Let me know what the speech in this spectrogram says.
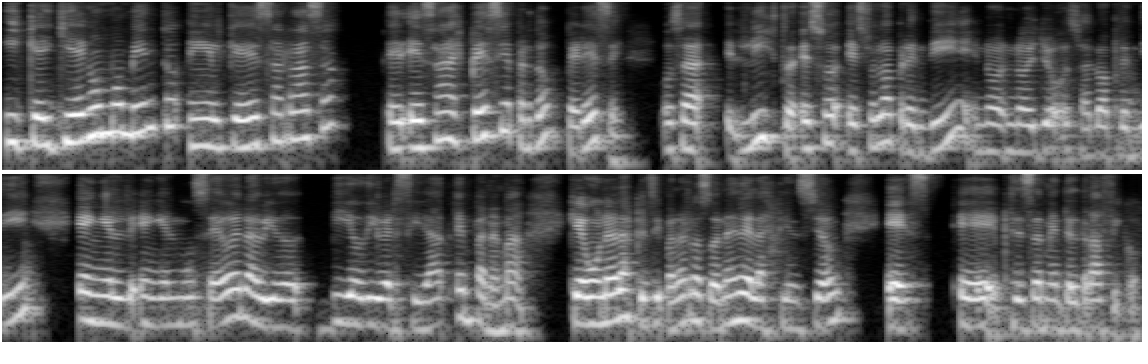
y que llega un momento en el que esa raza, e, esa especie, perdón, perece. O sea, listo, eso, eso lo aprendí, no, no yo, o sea, lo aprendí en el, en el Museo de la Biodiversidad en Panamá, que una de las principales razones de la extinción es eh, precisamente el tráfico.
